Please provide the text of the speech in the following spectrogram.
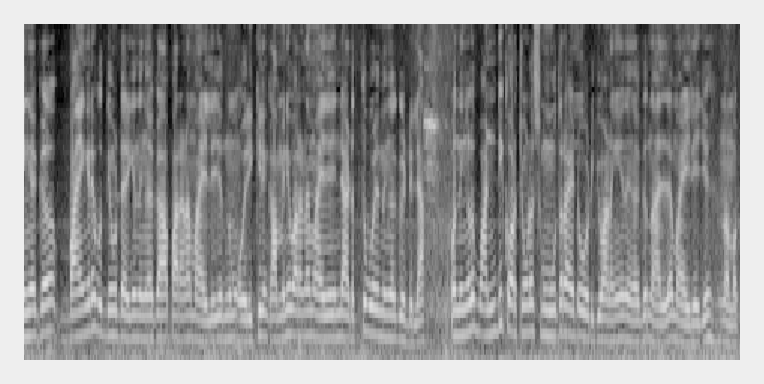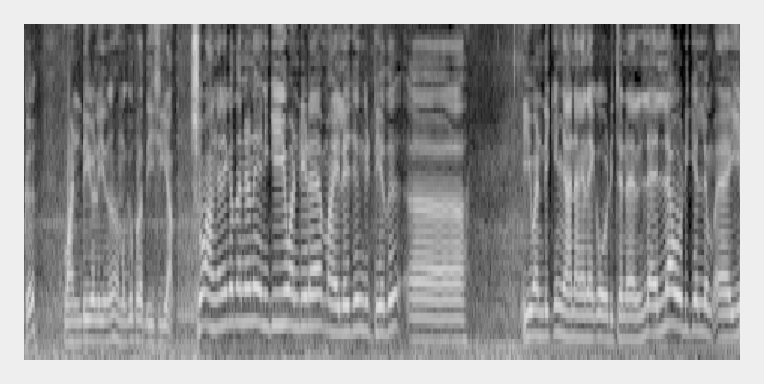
നിങ്ങൾക്ക് ഭയങ്കര ബുദ്ധിമുട്ടായിരിക്കും. നിങ്ങൾക്ക് ആ പറയണ മൈലേജ് ഒന്നും ഒരിക്കലും കമ്പനി പറയണ മൈലേജിന്റെ അടുത്ത് പോലും നിങ്ങൾക്ക് കിട്ടില്ല. അപ്പോൾ നിങ്ങൾ വണ്ടി കുറച്ചും കൂടെ സ്മൂത്തറായിട്ട് ഓടിക്കുവാണെങ്കിൽ നിങ്ങൾക്ക് നല്ല മൈലേജ് നമുക്ക് വണ്ടികളിൽ നിന്ന് നമുക്ക് പ്രതീക്ഷിക്കാം. സോ അങ്ങനെയൊക്കെ തന്നെയാണ് എനിക്ക് ഈ വണ്ടിയുടെ മൈലേജും കിട്ടിയത്. ഈ വണ്ടിക്ക് ഞാൻ അങ്ങനെയൊക്കെ ഓടിച്ചിട്ടുണ്ട് എല്ലാ എല്ലാ ഓടിക്കലിലും ഈ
